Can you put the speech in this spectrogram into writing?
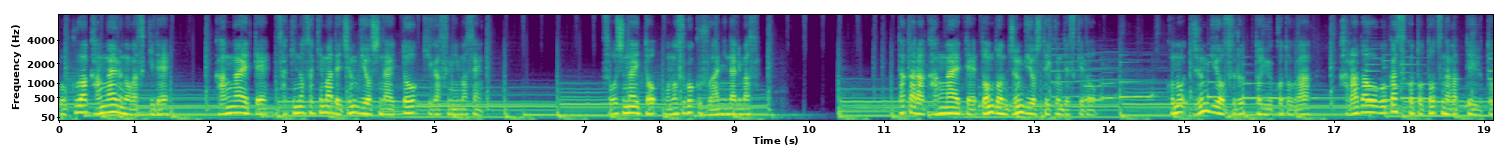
僕は考えるのが好きで考えて先の先まで準備をしないと気が済みません。そうしないとものすごく不安になります。だから考えてどんどん準備をしていくんですけどこの準備をするということが体を動かすこととつながっていると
